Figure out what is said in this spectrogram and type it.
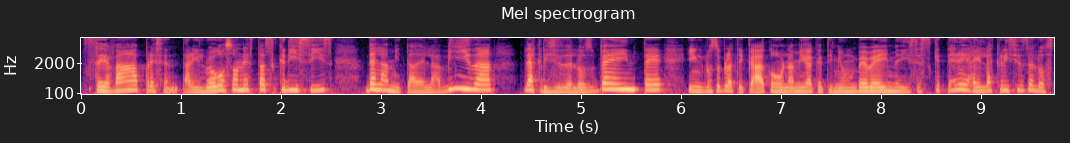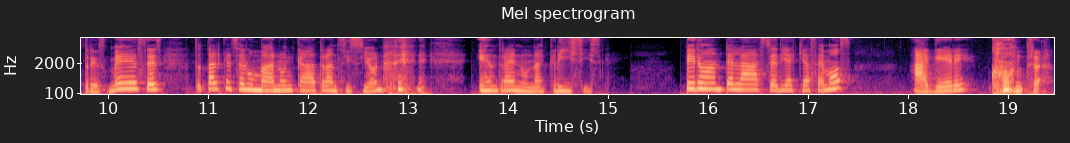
se va a presentar y luego son estas crisis de la mitad de la vida, la crisis de los 20, incluso platicaba con una amiga que tiene un bebé y me dice, es que Tere, hay la crisis de los tres meses, total que el ser humano en cada transición entra en una crisis. Pero ante la asedia, ¿qué hacemos? Aguere contra,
